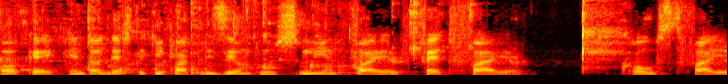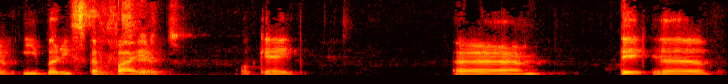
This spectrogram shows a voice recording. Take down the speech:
Ok, então deste aqui quatro exemplos: Lean Fire, Fat Fire, Coast Fire e Barista Fire. Certo. Ok. Uh, de, uh,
